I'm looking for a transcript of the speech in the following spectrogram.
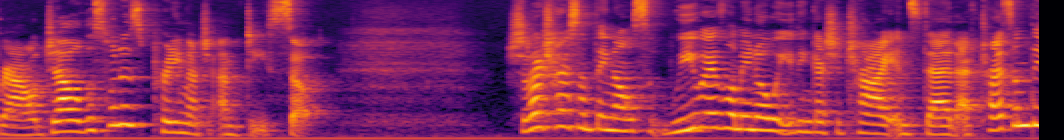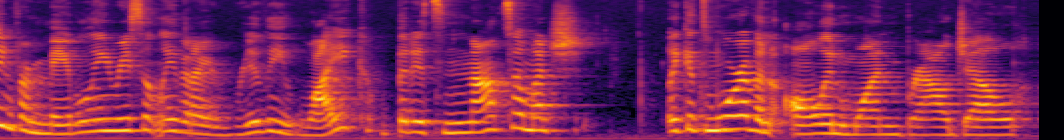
brow gel. This one is pretty much empty, so should I try something else? Will you guys let me know what you think I should try instead? I've tried something from Maybelline recently that I really like, but it's not so much, like it's more of an all-in-one brow gel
